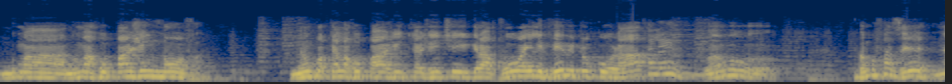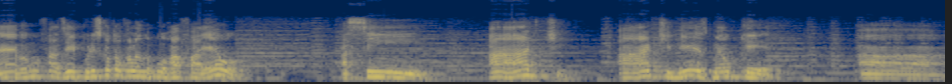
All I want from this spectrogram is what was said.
numa, numa roupagem nova não com aquela roupagem que a gente gravou, aí ele veio me procurar, falei, vamos, vamos fazer, né? Vamos fazer. Por isso que eu tô falando pro Rafael, assim, a arte, a arte mesmo é o quê? A,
